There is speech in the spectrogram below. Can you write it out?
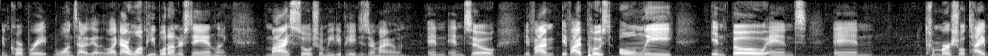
incorporate one side or the other. Like I want people to understand like my social media pages are my own. And and so if I'm if I post only info and and commercial type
